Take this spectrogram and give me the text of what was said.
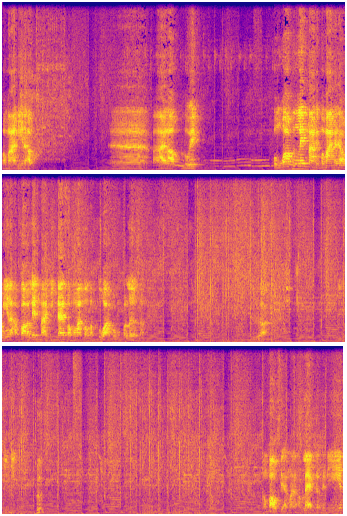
ประมาณนี้นะครับ อ่า ไปแล้วลุยผมว่าเพิ่งเล่นมาถึงประมาณแถวๆนี้แล้วครับ ก็เล่นมายิงได้สองประมาณสองสามตัวผมก็เลิกครับเชื่อ ต้องเบาเสียงหน่อยนะครับแรงกันไปนิด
